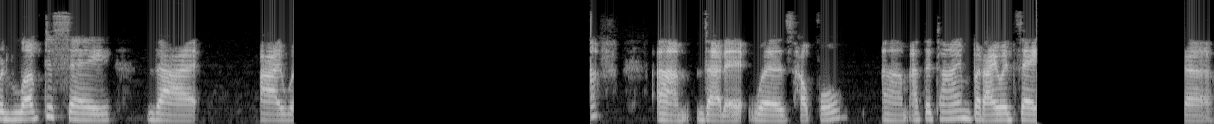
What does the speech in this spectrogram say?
Would love to say that I was um, that it was helpful um, at the time, but I would say a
